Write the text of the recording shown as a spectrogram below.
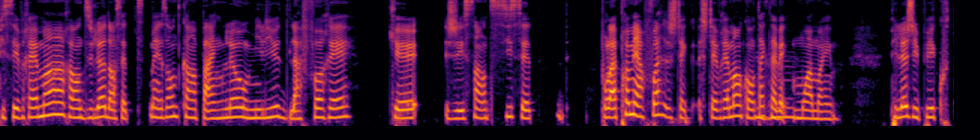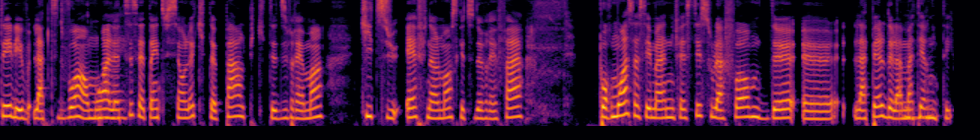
Puis c'est vraiment rendu là, dans cette petite maison de campagne-là, au milieu de la forêt, que j'ai senti cette... Pour la première fois, j'étais vraiment en contact avec mm-hmm. moi-même. Puis là, j'ai pu écouter les, la petite voix en moi, là, tu sais, cette intuition-là qui te parle puis qui te dit vraiment qui tu es finalement, ce que tu devrais faire. Pour moi, ça s'est manifesté sous la forme de euh, l'appel de la mm-hmm. maternité.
